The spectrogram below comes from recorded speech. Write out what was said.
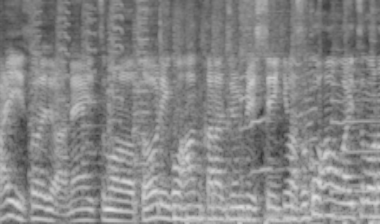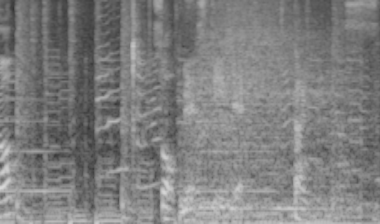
はいそれではねいつもの通りご飯から準備していきます。ご飯はいつもの？そうメスティンで炊いていきます。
